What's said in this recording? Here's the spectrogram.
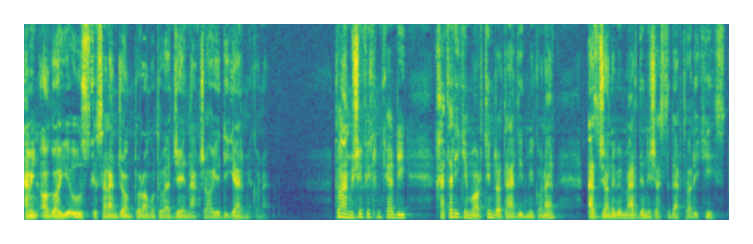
همین آگاهی اوست که سرانجام تو را متوجه نقشه های دیگر می کند. تو همیشه فکر می کردی خطری که مارتین را تهدید می کند از جانب مرد نشسته در تاریکی است.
